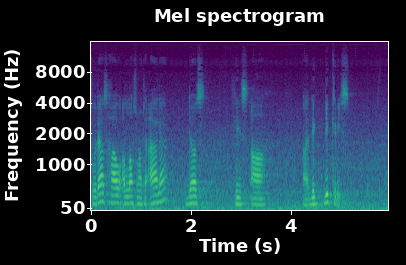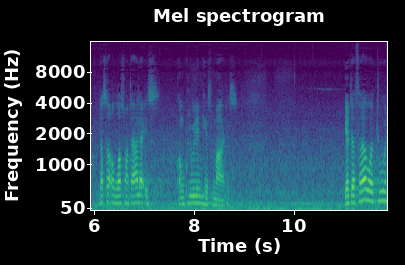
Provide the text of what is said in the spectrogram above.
so that's how Allah subhanahu wa ta'ala does his uh, uh, decrees that's how Allah ta'ala is concluding his matters يتفاوتون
